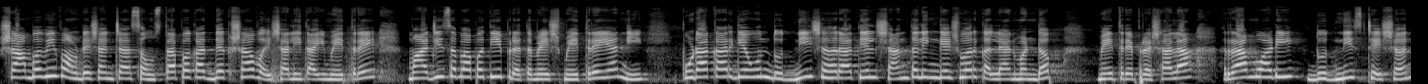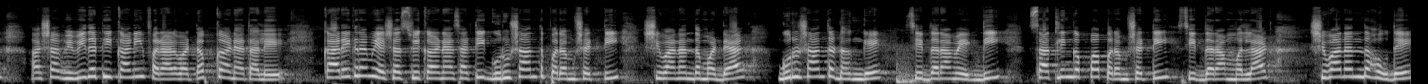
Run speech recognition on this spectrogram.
शांभवी फाउंडेशनच्या संस्थापक अध्यक्षा वैशालीताई मेत्रे माजी सभापती प्रथमेश मेत्रे यांनी पुढाकार घेऊन दुधनी शहरातील शांतलिंगेश्वर कल्याण मंडप मेत्रे प्रशाला रामवाडी दुधनी स्टेशन अशा विविध ठिकाणी फराळ वाटप करण्यात आले. कार्यक्रम यशस्वी करण्यासाठी गुरुशांत परमशेट्टी शिवानंद मड्याळ गुरुशांत ढंगे सिद्धराम एकदी सातलिंगप्पा परमशेट्टी सिद्धराम मलाड शिवानंद हौदे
